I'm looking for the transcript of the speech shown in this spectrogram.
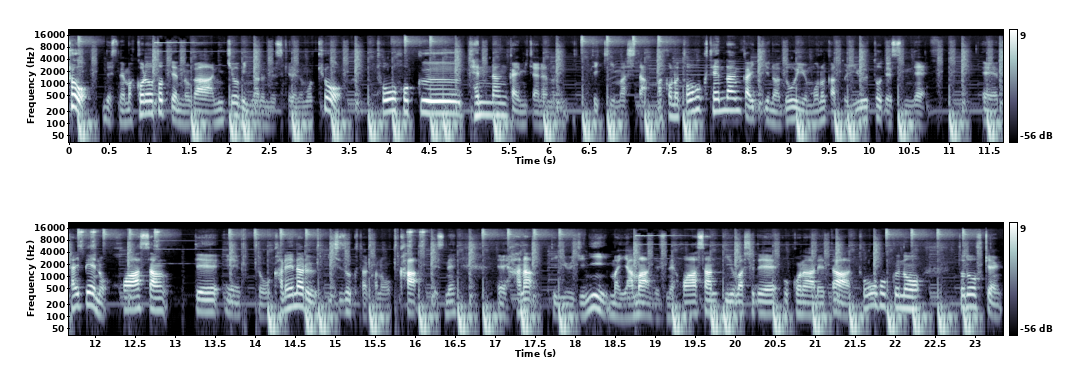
今日ですね、まあ、これを撮ってるのが日曜日になるんですけれども、今日、東北展覧会みたいなのに行ってきました。まあ、この東北展覧会っていうのはどういうものかというとですね、えー、台北のホアさんで、えー、っと、華麗なる一族鷹の花ですね。えー、花っていう字に、まあ、山ですね。ホアさんっていう場所で行われた東北の都道府県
